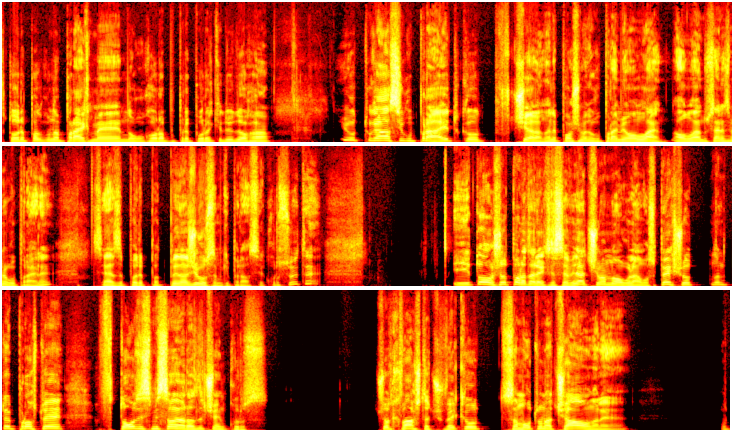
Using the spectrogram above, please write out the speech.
Втори път го направихме, много хора по препоръки дойдоха. И от тогава си го правя. И тук от вчера, нали, почнем да го правим онлайн. Онлайн до сега не сме го правили. Сега за първи път. При наживо съм ги правил си курсовете. И то още от първата лекция се видя, че има много голям успех, защото нали, той просто е в този смисъл е различен курс. Защото хваща човека от самото начало, нали, от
